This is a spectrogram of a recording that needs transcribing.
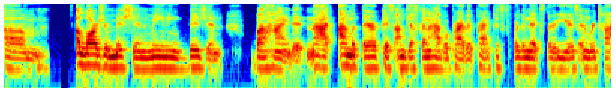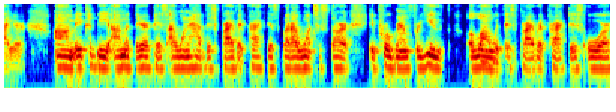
um, a larger mission, meaning vision behind it. Not, I'm a therapist, I'm just going to have a private practice for the next 30 years and retire. Um, it could be, I'm a therapist, I want to have this private practice, but I want to start a program for youth along with this private practice or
